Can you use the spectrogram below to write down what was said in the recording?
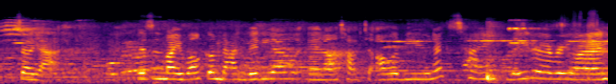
so yeah. This is my welcome back video and I'll talk to all of you next time. Later everyone.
